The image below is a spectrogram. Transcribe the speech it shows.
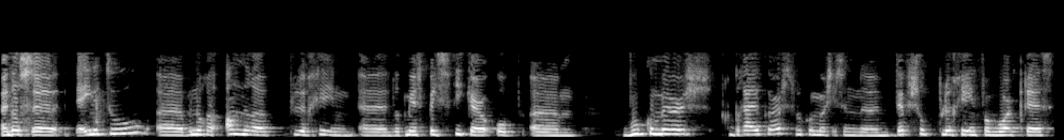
En dat is de ene tool. We hebben nog een andere plugin, wat meer specifieker op um, WooCommerce gebruikers. WooCommerce is een webshop plugin voor WordPress.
